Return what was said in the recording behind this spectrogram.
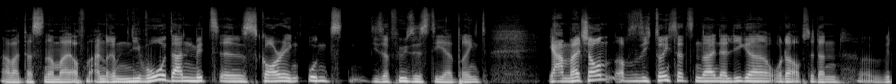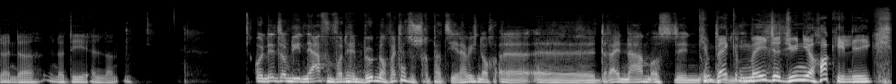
Aber das nochmal auf einem anderen Niveau dann mit äh, Scoring und dieser Physis, die er bringt. Ja, mal schauen, ob sie sich durchsetzen da in der Liga oder ob sie dann äh, wieder in der, in der DEL landen. Und jetzt, um die Nerven von Herrn Böhm noch weiter zu strapazieren, habe ich noch äh, äh, drei Namen aus den Quebec Major Junior Hockey League.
